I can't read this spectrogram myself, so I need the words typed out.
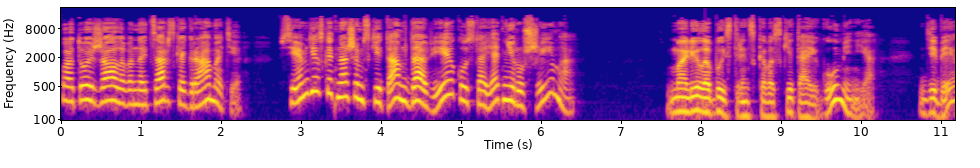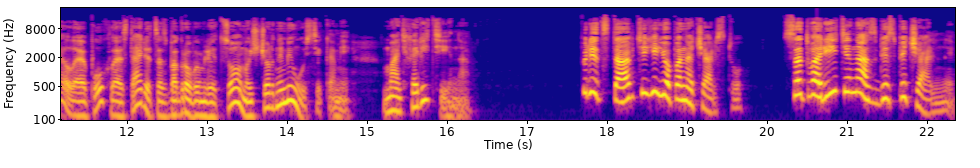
по той жалованной царской грамоте всем, дескать, нашим скитам до веку стоять нерушимо. Молила быстринского скита игуменья, дебелая, пухлая старица с багровым лицом и с черными усиками, мать Харитина. «Представьте ее по начальству! Сотворите нас беспечальны!»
